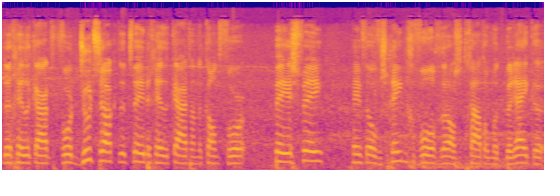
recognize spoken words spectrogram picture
de gele kaart voor Djutsak. De tweede gele kaart aan de kant voor PSV. Heeft overigens geen gevolgen als het gaat om het bereiken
